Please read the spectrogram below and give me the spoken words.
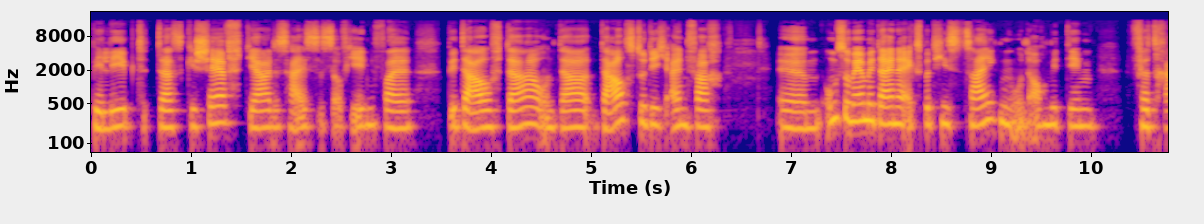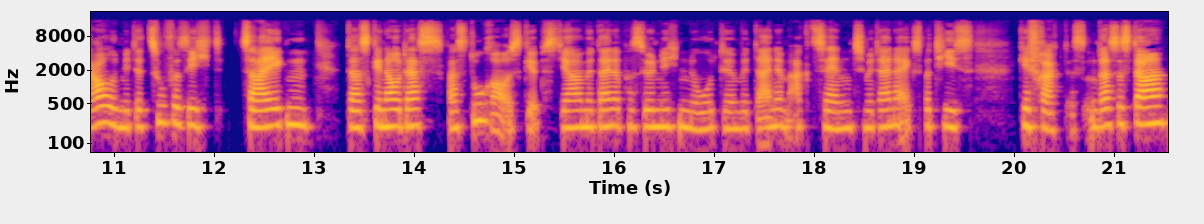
belebt das Geschäft, ja, das heißt, es ist auf jeden Fall Bedarf da und da darfst du dich einfach ähm, umso mehr mit deiner Expertise zeigen und auch mit dem Vertrauen, mit der Zuversicht zeigen, dass genau das, was du rausgibst, ja, mit deiner persönlichen Note, mit deinem Akzent, mit deiner Expertise gefragt ist. Und dass es da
